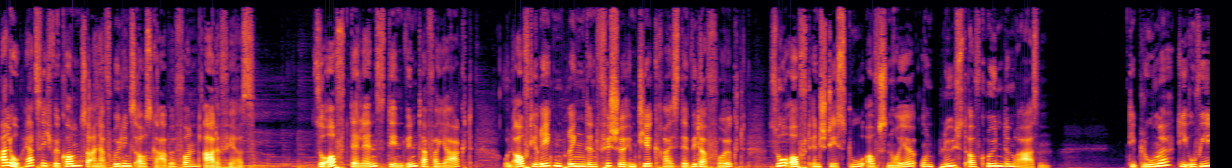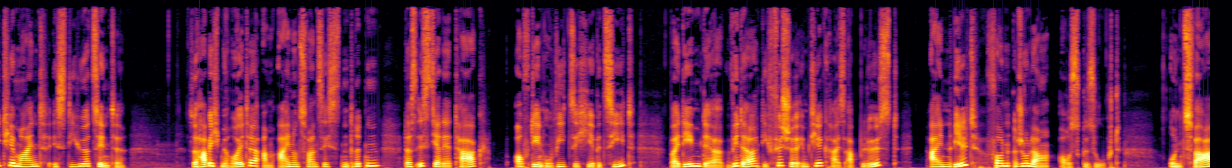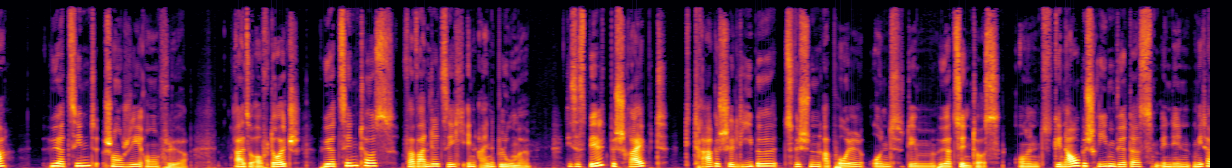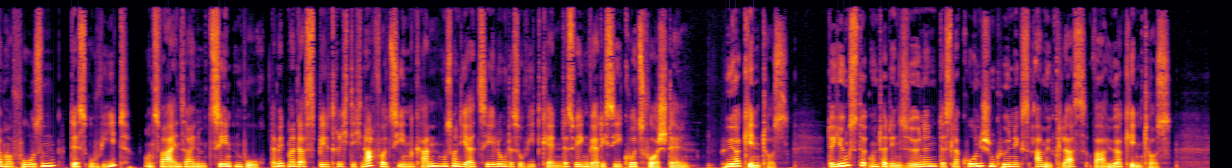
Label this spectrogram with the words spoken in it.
Hallo, herzlich willkommen zu einer Frühlingsausgabe von Adefers. So oft der Lenz den Winter verjagt und auf die regenbringenden Fische im Tierkreis der Widder folgt, so oft entstehst du aufs Neue und blühst auf grünendem Rasen. Die Blume, die Ovid hier meint, ist die Hyazinthe. So habe ich mir heute am 21.03., das ist ja der Tag, auf den Ovid sich hier bezieht, bei dem der Widder die Fische im Tierkreis ablöst, ein Bild von Jolin ausgesucht. Und zwar Hyacinthe changé en fleur. Also auf Deutsch Hyacinthos verwandelt sich in eine Blume. Dieses Bild beschreibt die tragische Liebe zwischen Apoll und dem Hyacinthos. Und genau beschrieben wird das in den Metamorphosen des Ovid, und zwar in seinem zehnten Buch. Damit man das Bild richtig nachvollziehen kann, muss man die Erzählung des Ovid kennen. Deswegen werde ich sie kurz vorstellen. Hyakinthos. Der jüngste unter den Söhnen des lakonischen Königs Amyklas war Hyakinthos.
